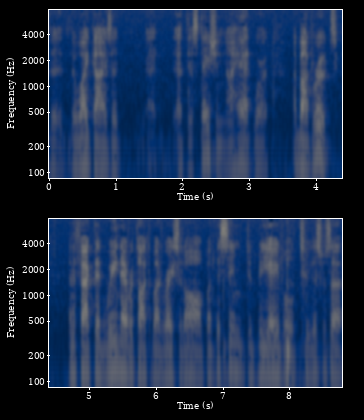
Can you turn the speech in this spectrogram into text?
the, the white guys at, at at this station I had were about roots and the fact that we never talked about race at all. But this seemed to be able to. This was a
